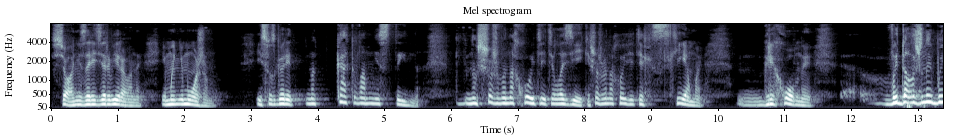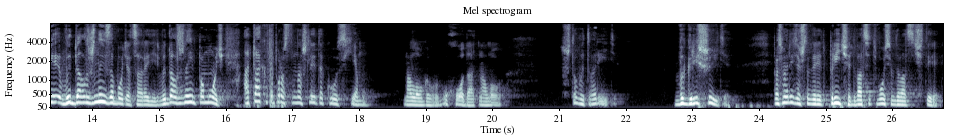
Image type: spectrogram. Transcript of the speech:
Все, они зарезервированы, и мы не можем. Иисус говорит, ну как вам не стыдно? Ну что же вы находите эти лазейки, что же вы находите эти схемы греховные? вы должны, бы, вы должны заботиться о родителях, вы должны им помочь. А так вы просто нашли такую схему налоговую, ухода от налогов. Что вы творите? Вы грешите. Посмотрите, что говорит притча 28-24.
